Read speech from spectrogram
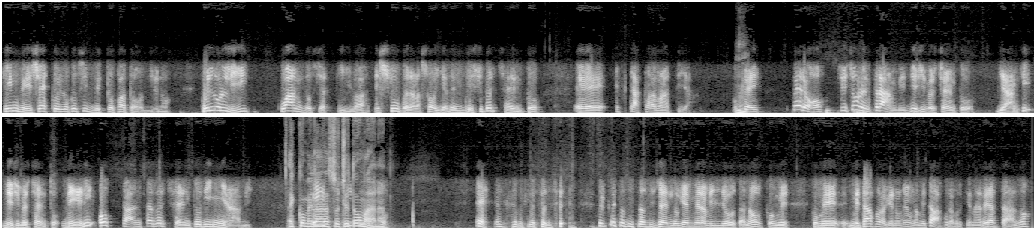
che invece è quello cosiddetto patogeno. Quello lì, quando si attiva e supera la soglia del 10%, eh, scatta la malattia. Okay? Mm. Però ci sono entrambi, 10% bianchi, 10% neri, 80% di ignavi. È come la società umana. Eh, per questo ti sto dicendo che è meravigliosa, no? come, come, metafora che non è una metafora, perché è una realtà, no?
